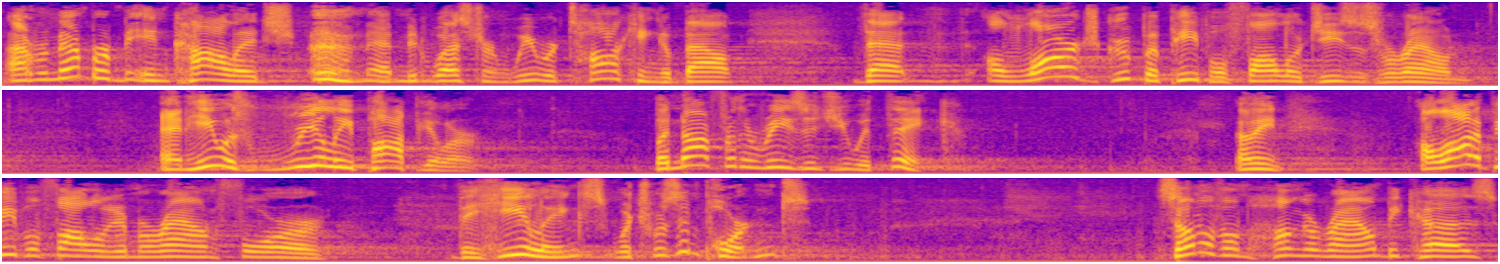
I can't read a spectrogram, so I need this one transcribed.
I remember in college at Midwestern, we were talking about that a large group of people followed Jesus around. And he was really popular but not for the reasons you would think. I mean, a lot of people followed him around for the healings, which was important. Some of them hung around because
